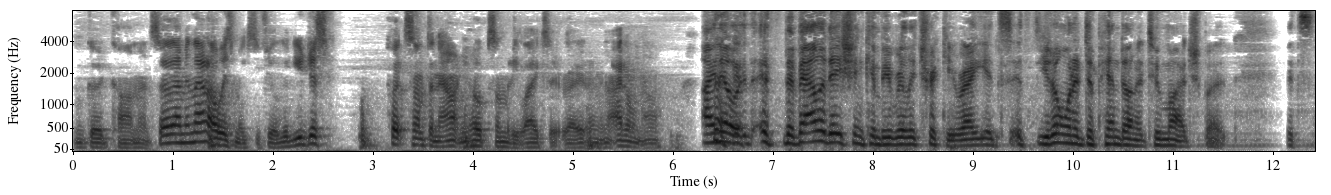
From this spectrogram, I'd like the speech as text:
some good comments. So I mean, that always makes you feel good. You just put something out and you hope somebody likes it, right? I mean, I don't know. I know it, it, the validation can be really tricky, right? It's it's you don't want to depend on it too much, but it's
